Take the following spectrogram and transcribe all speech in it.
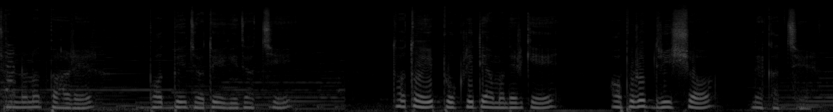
চন্দ্রনাথ পাহাড়ের পথ বেয়ে যত এগিয়ে যাচ্ছি ততই প্রকৃতি আমাদেরকে অপরূপ দৃশ্য দেখাচ্ছে।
